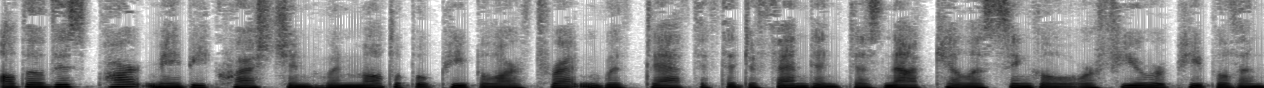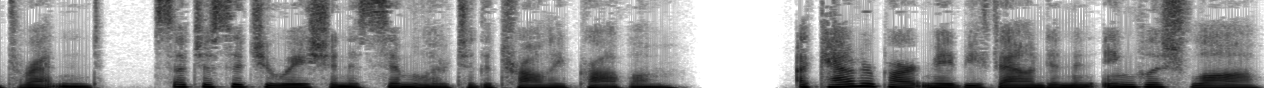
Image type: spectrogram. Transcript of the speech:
although this part may be questioned when multiple people are threatened with death if the defendant does not kill a single or fewer people than threatened, such a situation is similar to the trolley problem. A counterpart may be found in an English law,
